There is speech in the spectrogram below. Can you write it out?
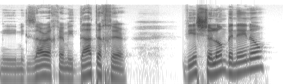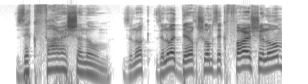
ממגזר אחר, מדת אחר, ויש שלום בינינו, זה כפר השלום. זה לא, זה לא הדרך שלום, זה כפר השלום,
